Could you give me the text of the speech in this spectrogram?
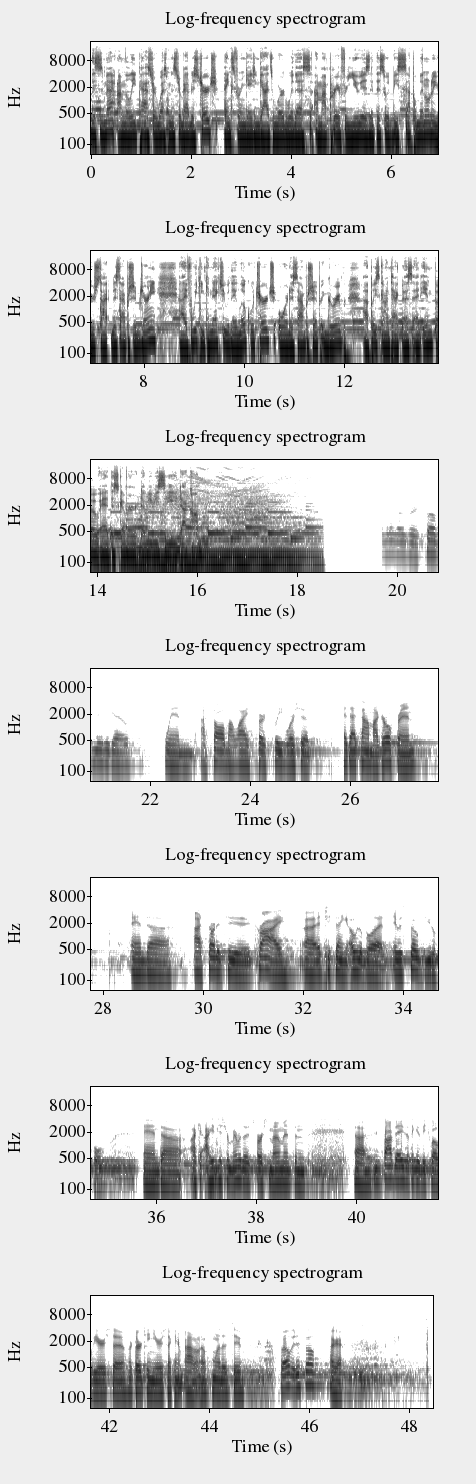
This is Matt. I'm the lead pastor of Westminster Baptist Church. Thanks for engaging God's word with us. Uh, my prayer for you is that this would be supplemental to your discipleship journey. Uh, if we can connect you with a local church or discipleship group, uh, please contact us at info at discoverwbc.com. A little over 12 years ago, when I saw my wife first lead worship, at that time, my girlfriend, and uh, I started to cry uh, as she sang "Oh the Blood." It was so beautiful, and uh, I, can, I can just remember those first moments. And uh, in five days, I think it'd be 12 years, so or 13 years. I can't. I don't know. One of those two. 12. It is 12. Okay.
